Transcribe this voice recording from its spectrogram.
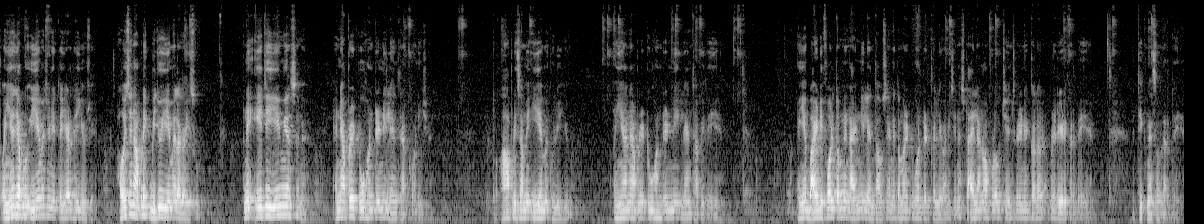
તો અહીંયા જે આપણું ઈએમએ છે ને, એ તૈયાર થઈ ગયું છે. હવે છે ને આપણે એક બીજું ઈએમએ લગાવીશું. અને એ જે ઈએમએ હશે ને, એને આપણે ટુ હંડ્રેડની લેન્થ રાખવાની છે. તો આ આપણી સામે ઈએમએ ખુલી ગયું. અહીંયાને આપણે ટુ હંડ્રેડની લેન્થ આપી દઈએ. અહીંયા બાય ડિફોલ્ટ તમને નાઇનની લેન્થ આવશે અને તમારે ટુ હંડ્રેડ કરી લેવાની છે. અને સ્ટાઇલ આનો આપણો ચેન્જ કરીને કલર આપણે રેડ કરી દઈએ. થિકનેસ વધારી દઈએ.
